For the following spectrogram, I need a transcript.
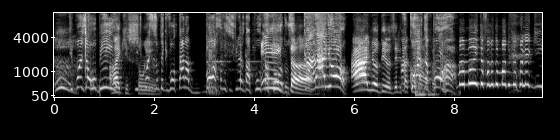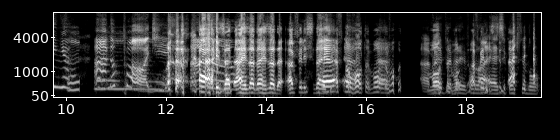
Depois é o Rubinho. Ai, que sonho. E depois vocês vão ter que votar na bosta desses filhos da puta Eita. todos. Caralho! Ai, meu Deus, ele tá Acorda, com porra! Mamãe, tá falando mal do meu coleguinha. Ah, não pode. Ah. risada, a risada, a risada. A felicidade. É, não, é, volta, volta, é. volta. Ah, volta, peraí, peraí, volta. Vamos a lá. É, esse corte foi bom.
